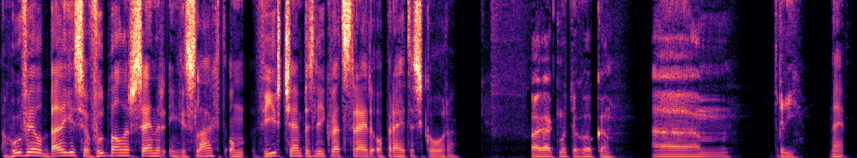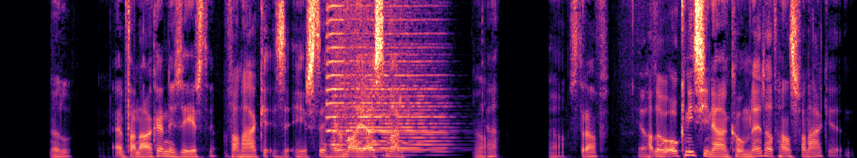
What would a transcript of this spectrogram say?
hoeveel Belgische voetballers zijn erin geslaagd om vier Champions League-wedstrijden op rij te scoren? Waar ga ik moeten gokken? Ehm, drie. Nul. En Van Aken is de eerste. Van Haken is de eerste. Helemaal juist, Mark. Ja, straf. Hadden we ook niet zien aankomen, hè, dat Hans van Aken...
